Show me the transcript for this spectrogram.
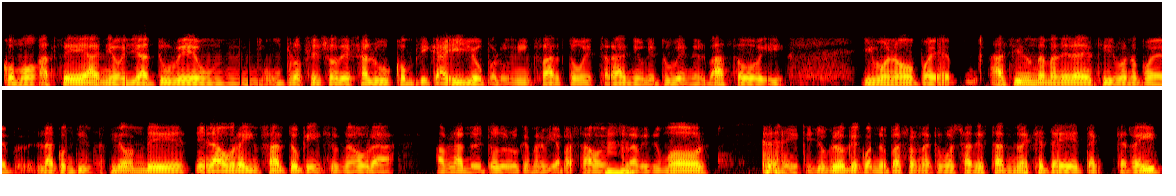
como hace años ya tuve un, un proceso de salud complicadillo por un infarto extraño que tuve en el bazo y, y bueno, pues ha sido una manera de decir, bueno, pues la continuación de, de la obra Infarto, que hice una obra hablando de todo lo que me había pasado en clave de humor, que yo creo que cuando pasa una cosa de estas no es que te tengas que reír,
